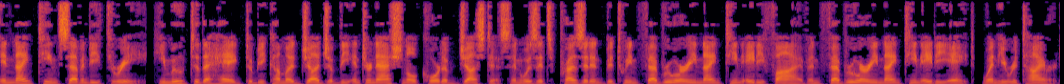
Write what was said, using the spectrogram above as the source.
In 1973, he moved to The Hague to become a judge of the International Court of Justice and was its president between February 1985 and February 1988, when he retired.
